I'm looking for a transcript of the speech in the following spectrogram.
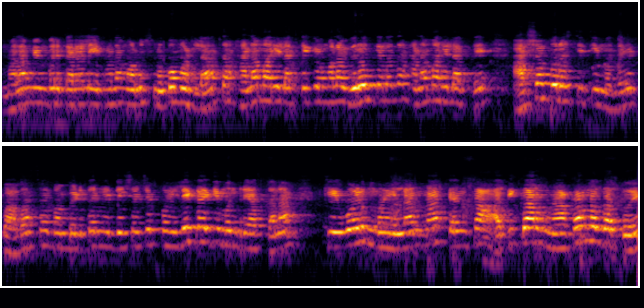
मला मेंबर करायला एखादा माणूस नको म्हटला तर हाणामारी लागते किंवा मला विरोध केला तर हाणामारी लागते. अशा परिस्थितीमध्ये बाबासाहेब आंबेडकर हे देशाचे पहिले कायदेमंत्री असताना केवळ महिलांना त्यांचा अधिकार नाकारला जातोय.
